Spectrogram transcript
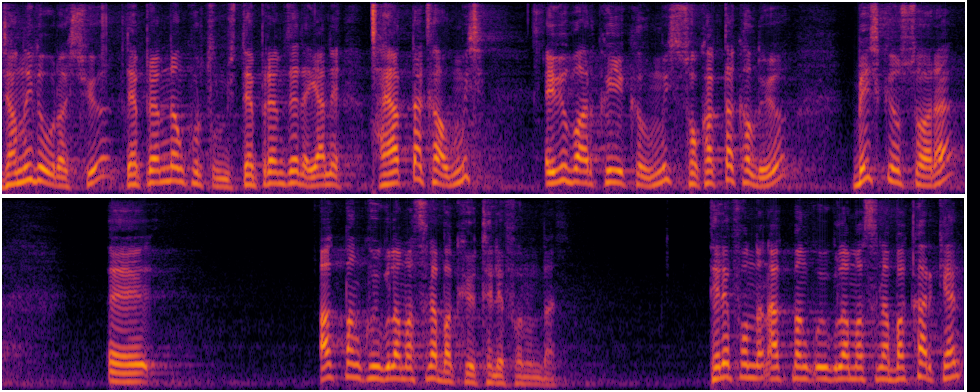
Canıyla uğraşıyor. Depremden kurtulmuş. Depremze de yani hayatta kalmış. Evi barkı yıkılmış. Sokakta kalıyor. 5 gün sonra e, Akbank uygulamasına bakıyor telefonundan telefondan Akbank uygulamasına bakarken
